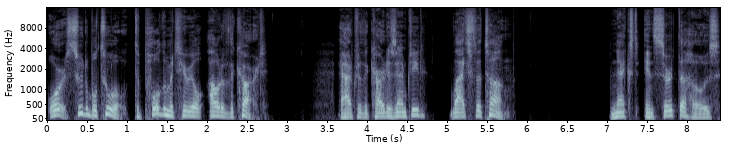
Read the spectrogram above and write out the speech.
or suitable tool to pull the material out of the cart. After the cart is emptied, latch the tongue. Next, insert the hose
